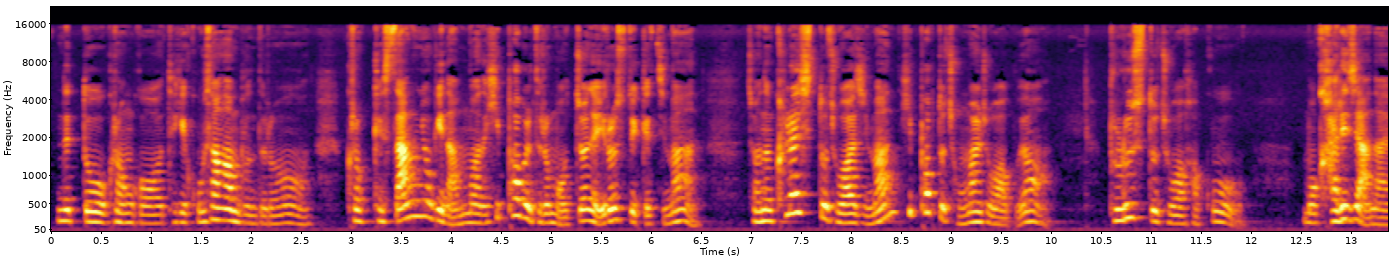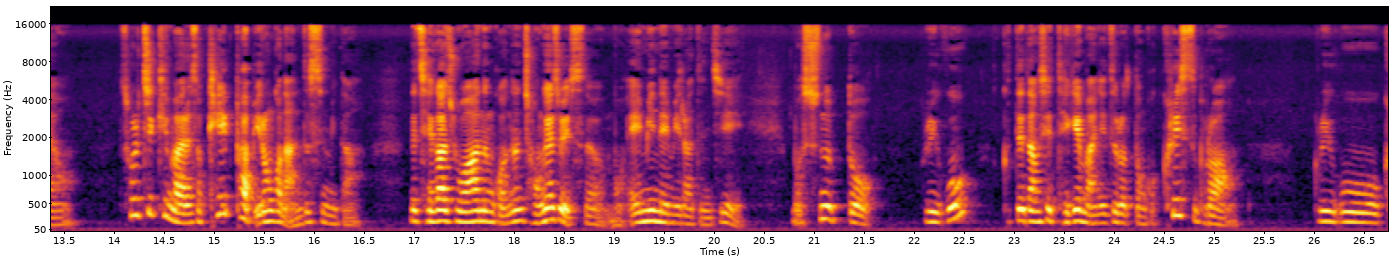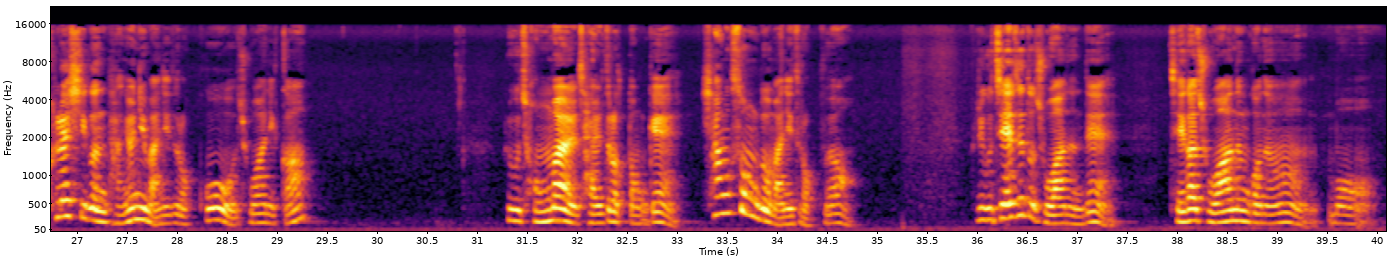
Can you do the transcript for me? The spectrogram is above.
근데 또 그런 거 되게 고상한 분들은 그렇게 쌍욕이 난무하는 힙합을 들으면 어쩌냐 이럴 수도 있겠지만 저는 클래식도 좋아하지만 힙합도 정말 좋아하고요. 블루스도 좋아하고 뭐 가리지 않아요. 솔직히 말해서 케이팝 이런 건 안 듣습니다. 근데 제가 좋아하는 거는 정해져 있어요. 뭐 에미넴이라든지 뭐 스눕독 그리고 그때 당시에 되게 많이 들었던 거 크리스 브라운 그리고 클래식은 당연히 많이 들었고 좋아하니까 그리고 정말 잘 들었던 게 샹송도 많이 들었고요. 그리고 재즈도 좋아하는데 제가 좋아하는 거는 뭐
